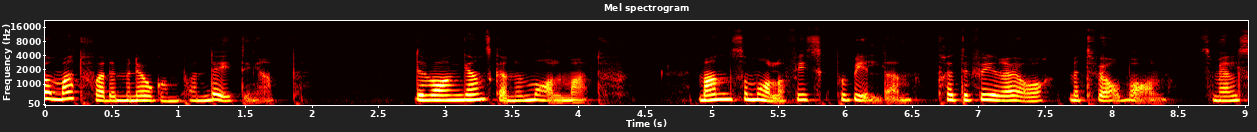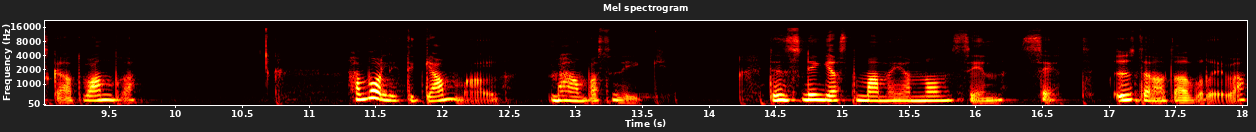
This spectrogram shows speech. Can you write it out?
Jag matchade med någon på en datingapp. Det var en ganska normal match. Man som håller fisk på bilden, 34 år med två barn, som älskar att vandra. Han var lite gammal, men han var snygg. Den snyggaste mannen jag någonsin sett, utan att överdriva.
